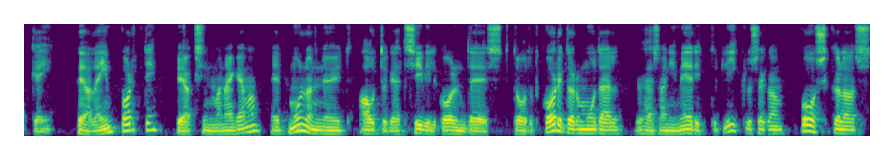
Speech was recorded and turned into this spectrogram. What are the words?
OK peale importi peaksin ma nägema, et mul on nüüd AutoCAD Civil 3D-st toodud koridormudel ühes animeeritud liiklusega kooskõlas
